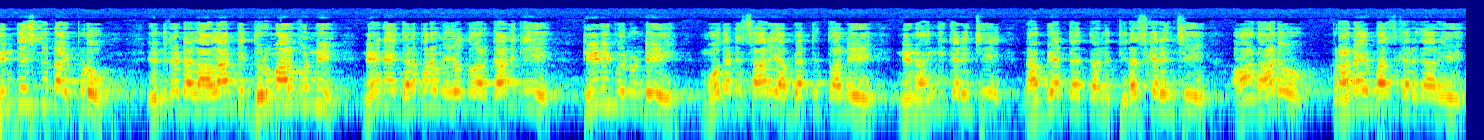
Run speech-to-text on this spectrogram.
చింతిస్తున్నా ఇప్పుడు. ఎందుకంటే అలా అలాంటి దుర్మార్గుణ్ణి నేనే గణపురం నియోజకవర్గానికి టీడీపీ నుండి మొదటిసారి అభ్యర్థిత్వాన్ని నేను అంగీకరించి నా అభ్యర్థిత్వాన్ని తిరస్కరించి ఆనాడు ప్రణయ్ భాస్కర్ గారి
